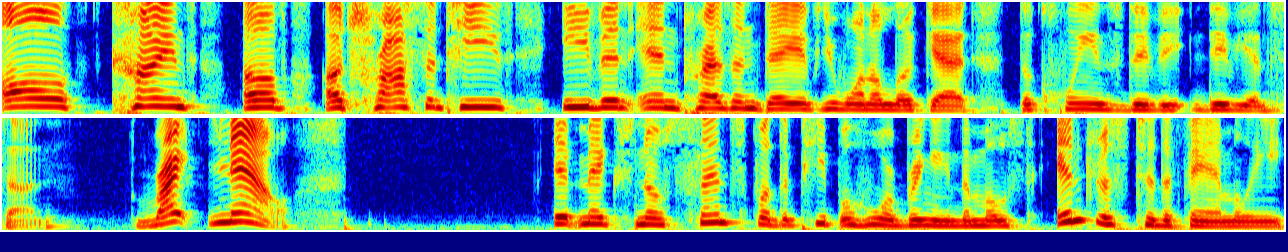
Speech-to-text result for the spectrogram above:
all kinds of atrocities, even in present day, if you want to look at the Queen's devi- deviant son. Right now, it makes no sense for the people who are bringing the most interest to the family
